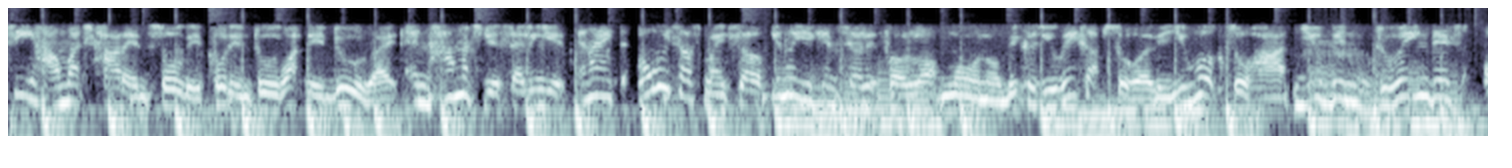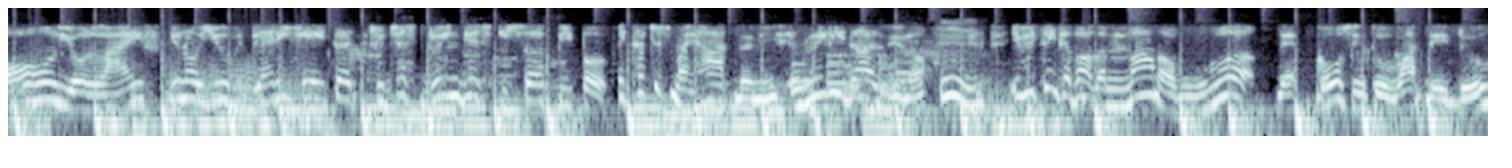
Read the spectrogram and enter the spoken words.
see how much heart and soul they put into what they do, right? And how much they're selling it. And I always ask myself, you know, you can sell it for a lot more, no? Because you wake up so early, you work so hard, you've been doing this all your life. You know, you've dedicated to just doing this to serve people. It touches my heart, Denise. It really does, you know. Hmm. If you think about the amount of work that goes into what they do,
